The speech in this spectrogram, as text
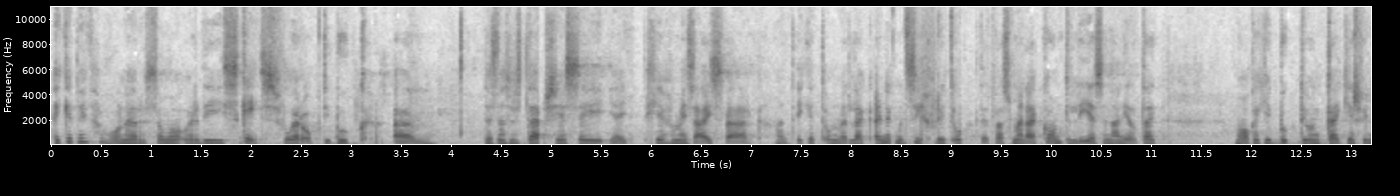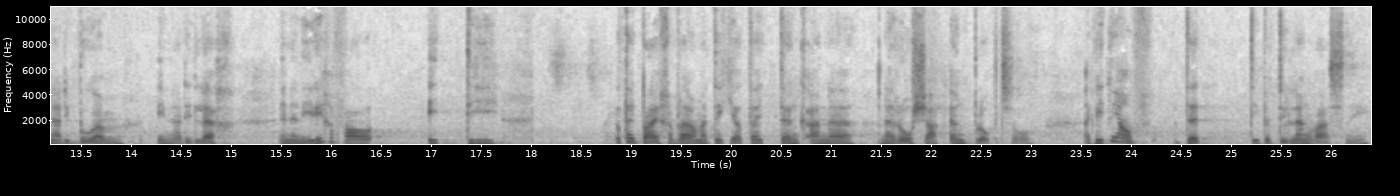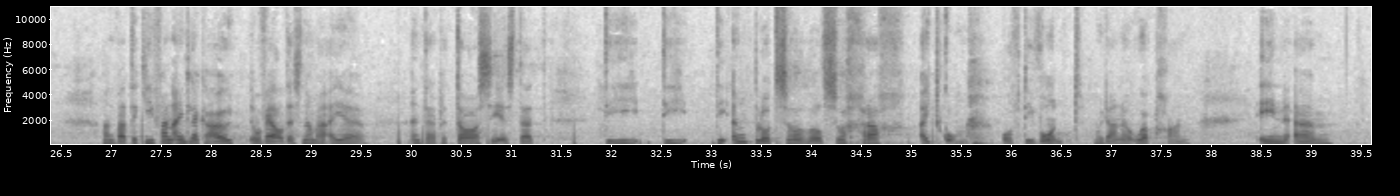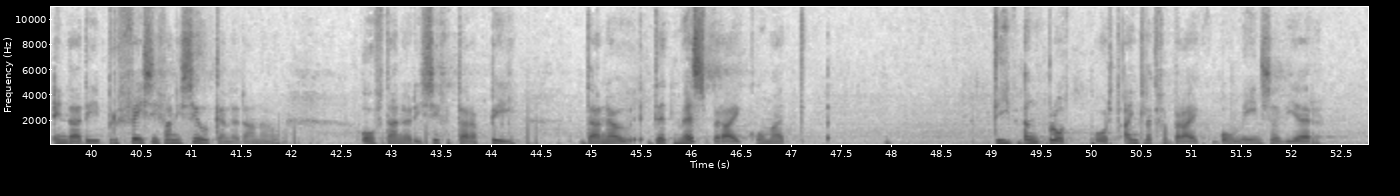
Ek het net gewonder sommer oor die skets voor op die boek. Ehm um, dis nou soos Tersie sê, jy gee vir mense huiswerk want ek het onmiddellik eintlik met Siegfried ook. Dit was my lekker om te lees en dan heeltyd maak ek die boek toe en kyk eers weer na die boom en na die lig. En in hierdie geval het die heeltyd bygebly omdat ek heeltyd dink aan 'n 'n Rorschach inkplotsel. Ek weet nie of dit die bedoeling was nie. Want wat ek hiervan eintlik hou, hoewel dis nou my eie interpretasie is dat die die die inkblotsel wil so graag uitkom of die wond moet dan nou oopgaan en ehm en dat die professie van die sielkunde dan nou of dan nou die psigoterapie dan nou dit misbruik omdat die inkblot word eintlik gebruik om mense weer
